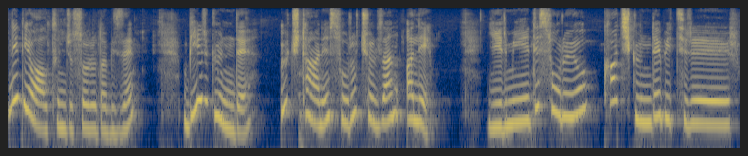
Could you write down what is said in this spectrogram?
Ne diyor 6. soruda bize? Bir günde 3 tane soru çözen Ali 27 soruyu kaç günde bitirir?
